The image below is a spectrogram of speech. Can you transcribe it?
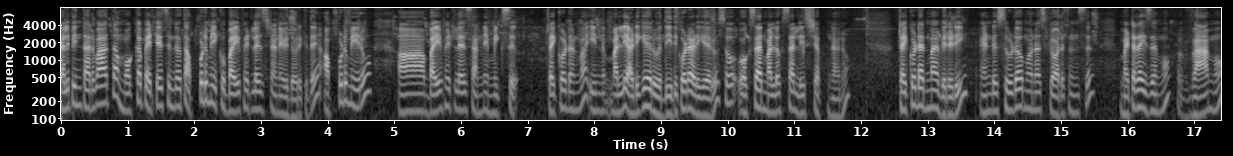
కలిపిన తర్వాత మొక్క పెట్టేసిన తర్వాత అప్పుడు మీకు బయో అనేవి దొరికితే అప్పుడు మీరు బయో ఫెర్టిలైజర్స్ అన్ని మిక్స్ ట్రైకోడర్మా ఇన్ మళ్ళీ అడిగారు ఇది ఇది కూడా అడిగారు. సో ఒకసారి మళ్ళీ ఒకసారి లిస్ట్ చెప్తున్నాను. Trichoderma viride and Pseudomonas fluorescens Metarhizium వ్యాము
